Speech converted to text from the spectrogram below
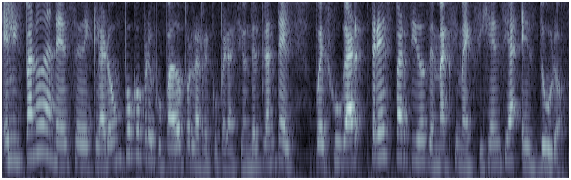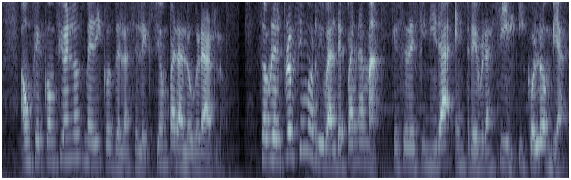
el hispano danés se declaró un poco preocupado por la recuperación del plantel, pues jugar tres partidos de máxima exigencia es duro, aunque confió en los médicos de la selección para lograrlo. Sobre el próximo rival de Panamá, que se definirá entre Brasil y Colombia,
